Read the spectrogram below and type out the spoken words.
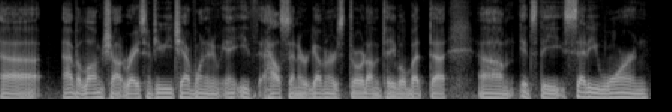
Uh, I have a long shot race, and if you each have one in House, Senate, or governors, throw it on the table. But uh, um, it's the Setti Warren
